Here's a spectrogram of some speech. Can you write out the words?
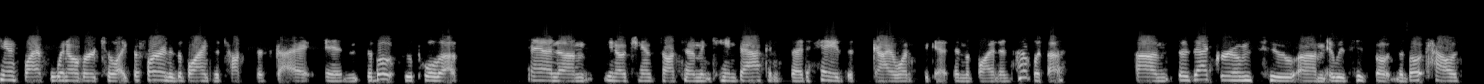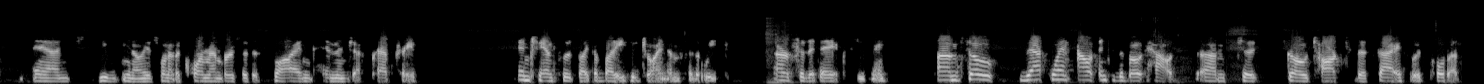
Chance Black went over to like the far end of the blind to talk to this guy in the boat who pulled up. And, um, you know, Chance talked to him and came back and said, Hey, this guy wants to get in the blind and hunt with us. Um, so Zach Grooms, who, um, it was his boat in the boathouse and he, you know, he's one of the core members of this blind, him and Jeff Crabtree. And Chance was like a buddy who joined him for the week or for the day, excuse me. Um, so Zach went out into the boathouse, um, to go talk to this guy who had pulled up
